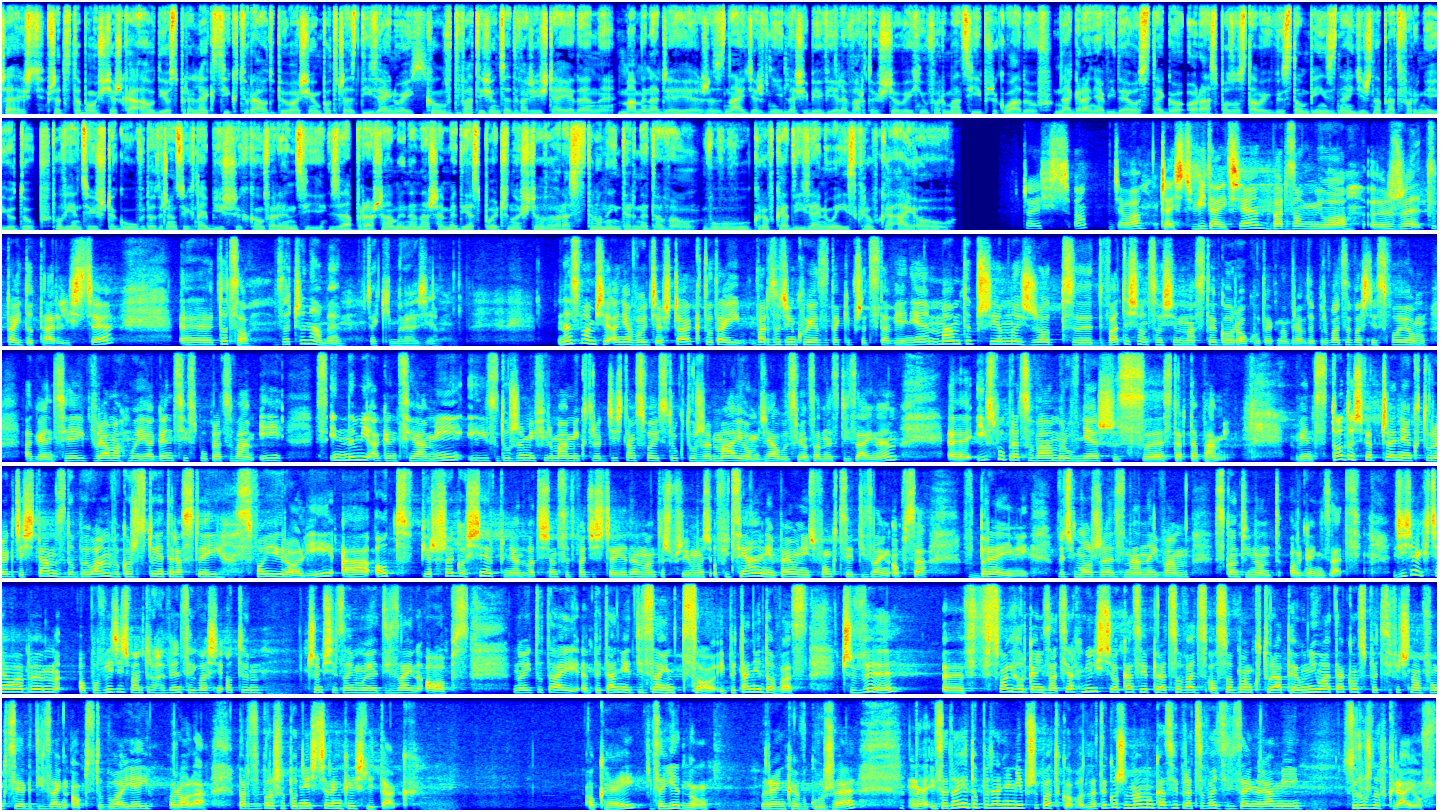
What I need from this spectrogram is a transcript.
Cześć, przed Tobą ścieżka audio z prelekcji, która odbyła się podczas Design Week Conf 2021. Mamy nadzieję, że znajdziesz w niej dla siebie wiele wartościowych informacji i przykładów. Nagrania wideo z tego oraz pozostałych wystąpień znajdziesz na platformie YouTube. Po więcej szczegółów dotyczących najbliższych konferencji zapraszamy na nasze media społecznościowe oraz stronę internetową www.designways.io. Cześć, o, działa. Cześć, witajcie. Bardzo miło, e, że tutaj dotarliście. E, to co, zaczynamy w takim razie. Nazywam się Ania Wojcieszczak. Tutaj bardzo dziękuję za takie przedstawienie. Mam tę przyjemność, że od 2018 y, roku tak naprawdę prowadzę właśnie swoją agencję i w ramach mojej agencji współpracowałam i z innymi agencjami i z dużymi firmami, które gdzieś tam w swojej strukturze mają działy związane z designem e, i współpracowałam również z startupami. Więc to doświadczenie, które gdzieś tam zdobyłam, wykorzystuję teraz w tej swojej roli, a od 1 sierpnia 2021 mam też przyjemność oficjalnie pełnić funkcję Design Opsa w Brainly, być może znanej Wam skądinąd organizacji. Dzisiaj chciałabym opowiedzieć Wam trochę więcej właśnie o tym, czym się zajmuje Design Ops. No i tutaj pytanie design co? I pytanie do Was. Czy Wy w swoich organizacjach mieliście okazję pracować z osobą, która pełniła taką specyficzną funkcję jak Design Ops. To była jej rola. Bardzo proszę, podnieście rękę, jeśli tak. OK, za jedną rękę w górze. E, I zadaję to pytanie nieprzypadkowo, dlatego że mam okazję pracować z designerami z różnych krajów.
